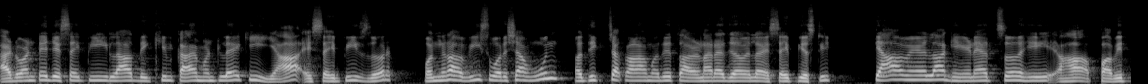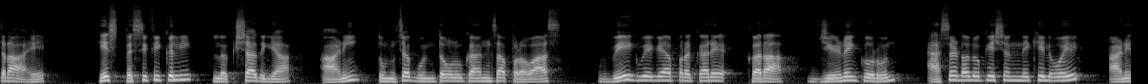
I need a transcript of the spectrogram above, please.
ॲडव्हान्टेज एस आय पीला देखील काय म्हटलं आहे की या एस आय पी जर पंधरा वीस वर्षाहून अधिकच्या काळामध्ये चालणाऱ्या ज्या वेळेला एस आय पी असतील त्यावेळेला घेण्याचं हे हा पावित्र्य आहे. हे स्पेसिफिकली लक्षात घ्या आणि तुमच्या गुंतवणुकांचा प्रवास वेगवेगळ्या प्रकारे करा जेणेकरून ॲसेट अलोकेशन देखील होईल आणि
